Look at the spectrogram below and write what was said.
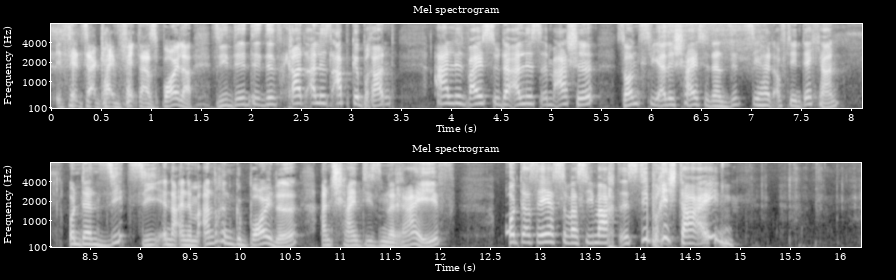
Ist jetzt ja kein fetter Spoiler. Sie, das ist gerade alles abgebrannt. Alles, weißt du, da alles im Asche. Sonst wie alles Scheiße. Dann sitzt sie halt auf den Dächern. Und dann sieht sie in einem anderen Gebäude anscheinend diesen Reif. Und das Erste, was sie macht, ist, sie bricht da ein.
